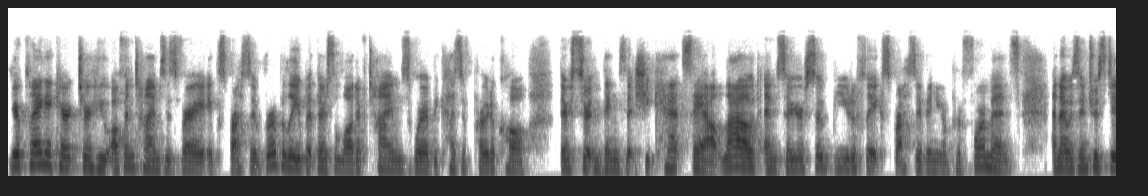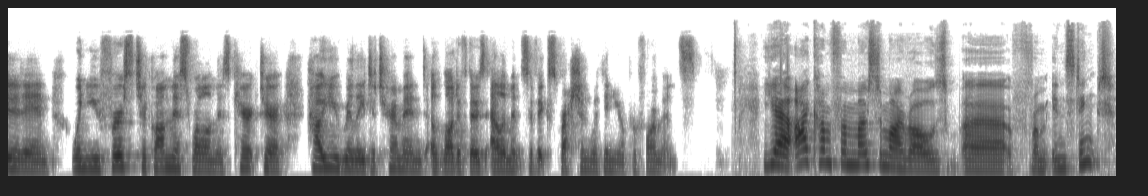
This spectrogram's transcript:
you're playing a character who oftentimes is very expressive verbally, but there's a lot of times where, because of protocol, there's certain things that she can't say out loud. And so you're so beautifully expressive in your performance. And I was interested in when you first took on this role in this character, how you really determined a lot of those elements of expression within your performance. Yeah, I come from most of my roles uh, from instinct.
